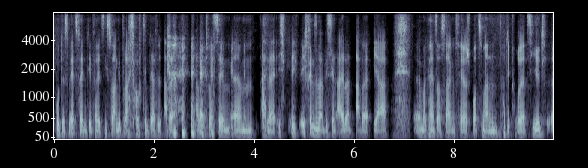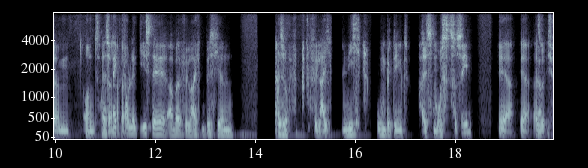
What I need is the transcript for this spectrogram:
Gut, das wäre jetzt vielleicht in dem Fall jetzt nicht so angebracht auf dem Level, aber, aber trotzdem, ähm, aber ich, ich, ich finde es immer ein bisschen albern, aber ja, äh, man kann jetzt auch sagen, fairer Sportsmann hat die Tore erzielt. Ähm, und Respektvolle Geste, aber vielleicht ein bisschen, also vielleicht nicht unbedingt als Muss zu sehen. Ja, ja, also ja. ich,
